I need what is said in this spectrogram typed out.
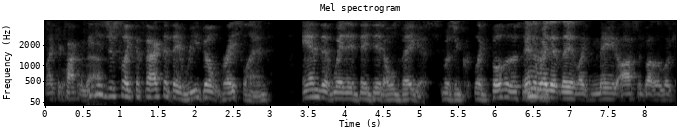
like you're talking about, It's just like the fact that they rebuilt Graceland and the way that they did Old Vegas was inc- like both of those things. and the were- way that they like made Austin Butler look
